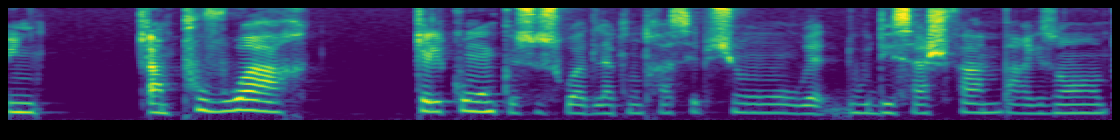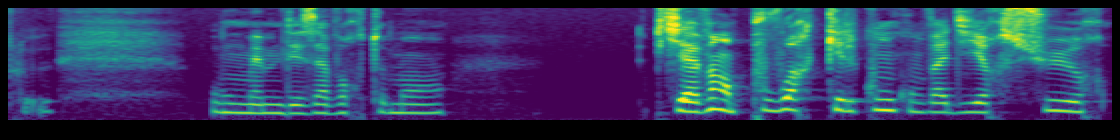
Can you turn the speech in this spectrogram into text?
une un pouvoir quelconque, que ce soit de la contraception ou, des sages-femmes par exemple, ou même des avortements, qui avaient un pouvoir quelconque, on va dire, sur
